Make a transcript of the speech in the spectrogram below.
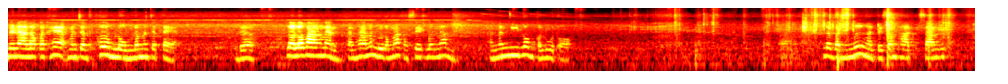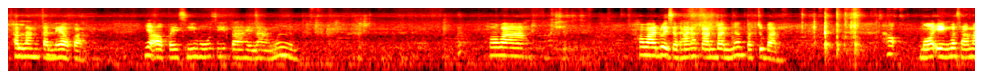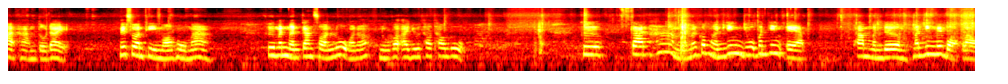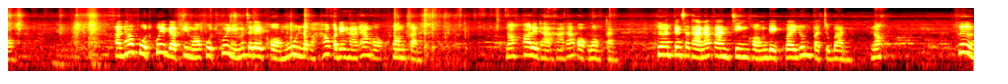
เวลาเรากระแทกมันจะเพิ่มลมแล้วมันจะแตก เด้อเราระวังนั่นกันถ้ามันหลุดออกมากกับเซกเบื้องน้ำอันมันมีลมก็หลุดออกแล้ววันนี้มือหันไปสัมผัสสารพลังกันแล้วก็อย่าเอาไปสีหูสีตาให้ล้างมือ เพราะว่า เพราะว่าด้วยสถานการณ์บ้านเมืองปัจจุบัน หมอเองว่าสามารถหามตัวได้ ในส่วนที่หมอโหมากคือมันเหมือนการสอนลูกอะเนาะหนูก็อายุเท่าเท่าๆลูก คือการห้ามเนี่ยมันก็เหมือนยิ่งยุมันยิ่งแอบทำเหมือนเดิม มันยิ่งไม่บอกเราอันเท่าพูดคุยแบบที่หมอพูดคุยนี่มันจะได้ข้อมูลแล้วก็เฮาก็ได้หาทางออกร่วมกันเนาะเฮาได้หาทางออกร่วมกัน คือมันเป็นสถานการณ์จริงของเด็กวัยรุ่นปัจจุบันเนาะคือ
